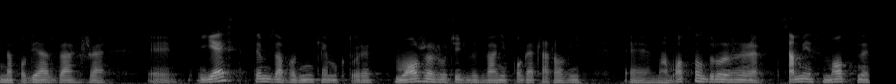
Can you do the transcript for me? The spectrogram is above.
na podjazdach, że jest tym zawodnikiem, który może rzucić wyzwanie Pogaczarowi. E, Ma mocną drużynę, sam jest mocny,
